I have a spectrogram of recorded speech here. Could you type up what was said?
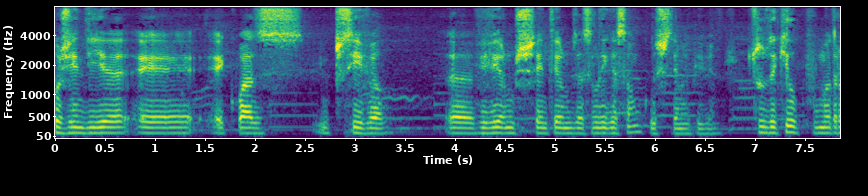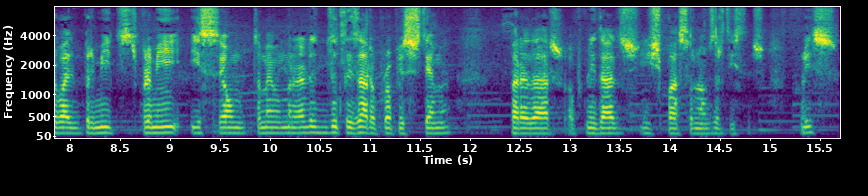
hoje em dia é, é quase impossível uh, vivermos sem termos essa ligação com o sistema que vivemos. Tudo aquilo que o meu trabalho me permite, para mim, isso é um, também uma maneira de utilizar o próprio sistema para dar oportunidades e espaço a novos artistas. Por isso,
